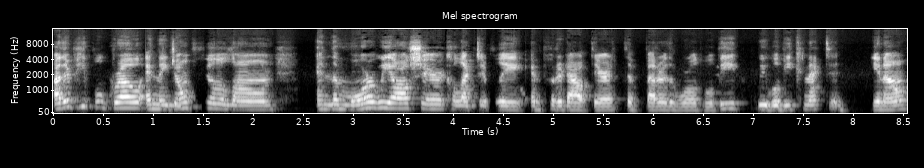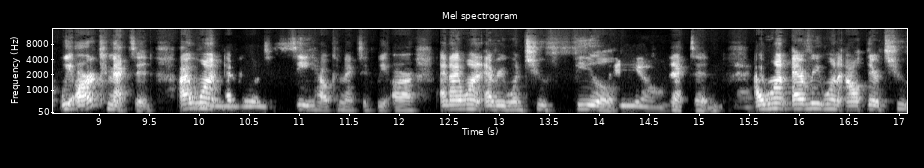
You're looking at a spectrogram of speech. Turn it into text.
Other people grow and they don't feel alone. And the more we all share collectively and put it out there the better the world will be. We will be connected you know? We are connected. I want mm-hmm. everyone to see how connected we are and i want everyone to feel connected. I want everyone out there to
